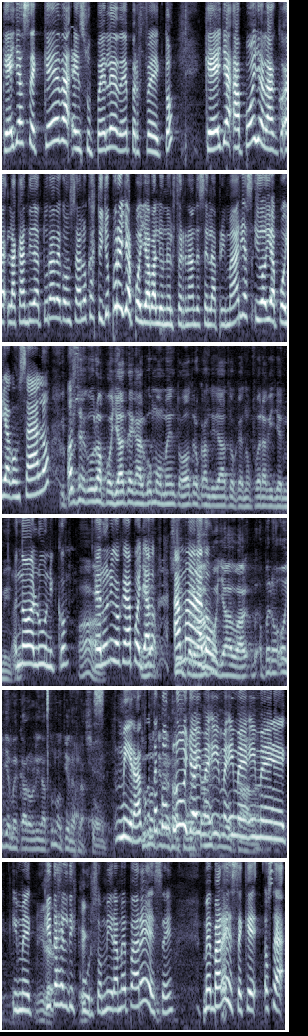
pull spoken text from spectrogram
Que ella se queda en su PLD, perfecto, que ella apoya la, la candidatura de Gonzalo Castillo, pero ella apoyaba a Leonel Fernández en las primarias y hoy apoya a Gonzalo. ¿Y O tú seguro apoyaste en algún momento a otro candidato que no fuera Guillermito? No, el único. Ah. El único que ha apoyado. Sí, pero ha Amado. apoyado a- pero óyeme, Carolina, tú no tienes razón. Mira, Tú no te concluyo razón, y me, y me, y me, y me, y me Mira, quitas el eh, discurso. Mira, me parece, me parece que, o sea,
